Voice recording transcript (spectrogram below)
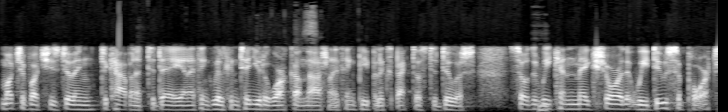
much of what she's doing to cabinet today, and I think we'll continue to work on that, and I think people expect us to do it, so that we can make sure that we do support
